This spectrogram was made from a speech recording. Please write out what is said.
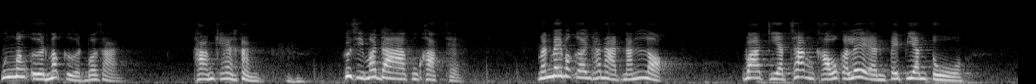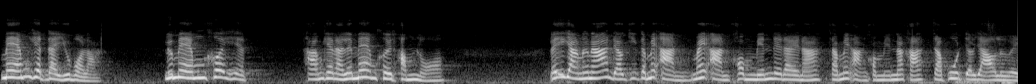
มึงบังเอิญมาเกิดบ่สันถามแค่นั้นคือสิมาดากูคักแท้ มันไม่บังเอิญขนาดนั้นหรอก ว่าเกียรติช่างเขาก็เลยอันไปเปลี่ยนตัวแม่มึงเฮ็ดได้อยู่บ่ล่ะหรือแม่มึงเคยเฮ็ดถามแค่นั้นเลยแม่มึงเคยทำหรอ และอีกอย่างหนึ่งนะ เดี๋ยวกิ๊กจะไม่อ่านไม่อ่านคอมเมนต์ใดๆนะ จะไม่อ่านคอมเมนต์นะคะ จะพูดยาวๆเลย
